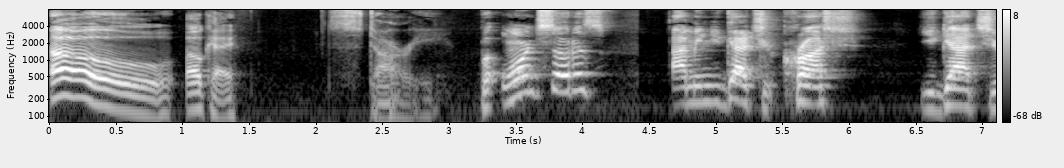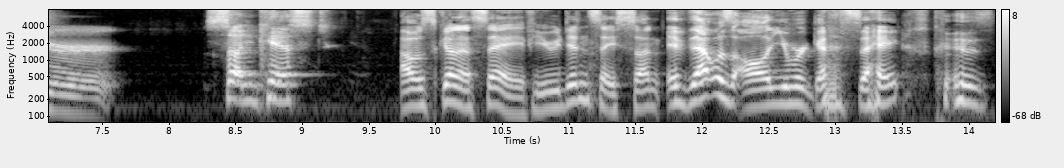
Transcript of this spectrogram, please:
Oh, okay. Starry. But orange sodas, I mean, you got your Crush, you got your Sunkist. I was gonna say if you didn't say sun, if that was all you were gonna say, is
